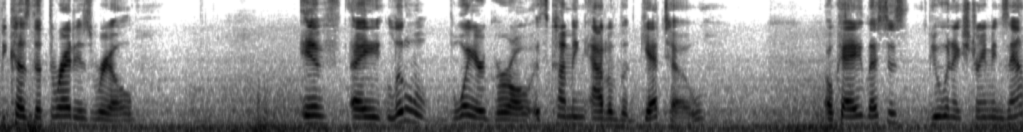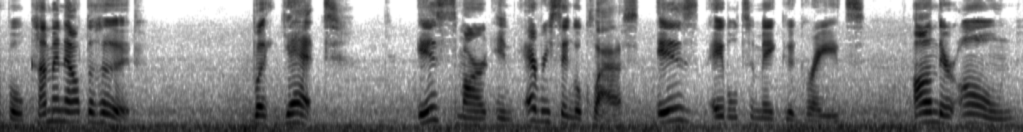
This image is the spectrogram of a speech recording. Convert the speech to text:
Because the threat is real. If a little boy or girl is coming out of the ghetto, okay, let's just do an extreme example coming out the hood, but yet is smart in every single class, is able to make good grades on their own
